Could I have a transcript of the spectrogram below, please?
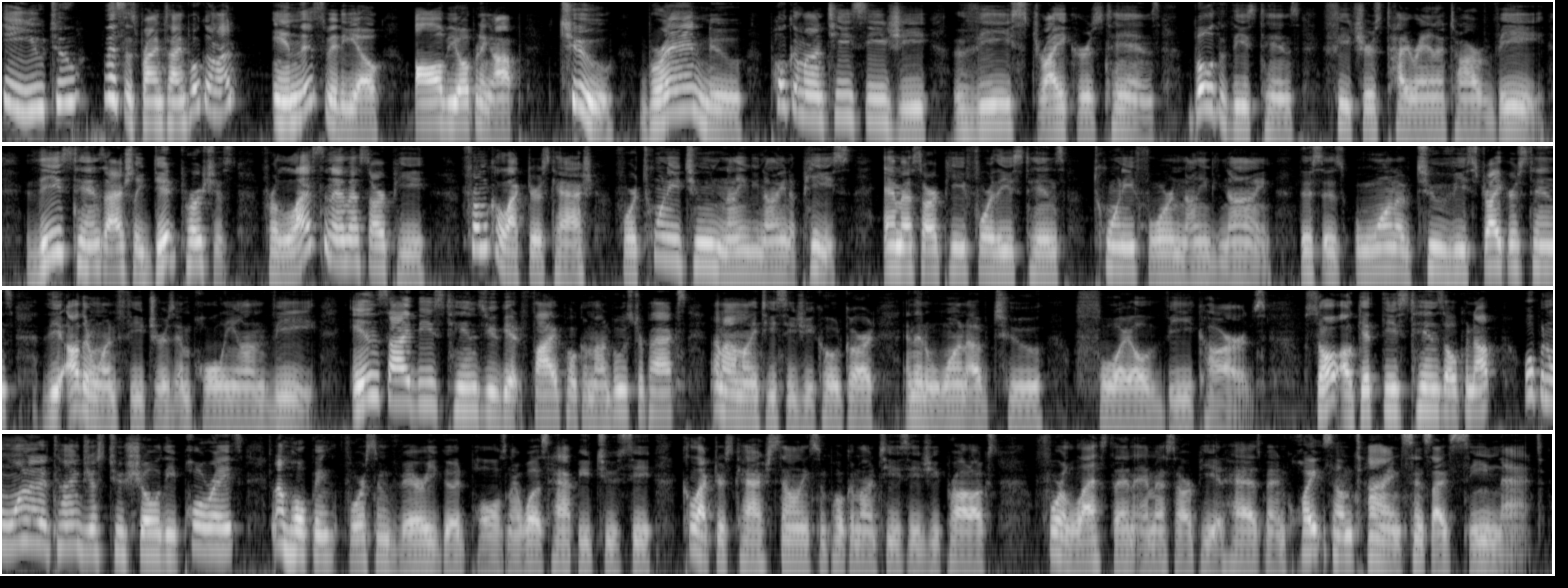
Hey YouTube, this is Primetime Pokemon. In this video, I'll be opening up two brand new Pokemon TCG V Strikers tins. Both of these tins features Tyranitar V. These tins I actually did purchase for less than MSRP from Collector's Cache for $22.99 a piece. MSRP for these tins $24.99. This is one of two V Strikers tins. The other one features Empoleon V. Inside these tins, you get five Pokemon booster packs, an online TCG code card, and then one of two foil V cards. So I'll get these tins opened up, open one at a time just to show the pull rates, and I'm hoping for some very good pulls. And I was happy to see Collector's Cache selling some Pokemon TCG products for less than MSRP. It has been quite some time since I've seen that.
